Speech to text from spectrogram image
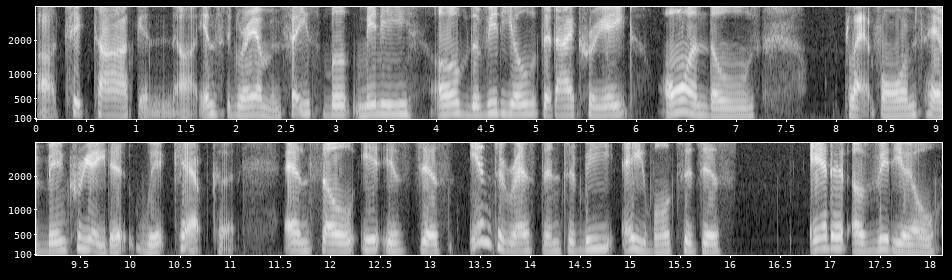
uh, TikTok and uh, Instagram and Facebook. Many of the videos that I create on those platforms have been created with CapCut. And so it is just interesting to be able to just edit a video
